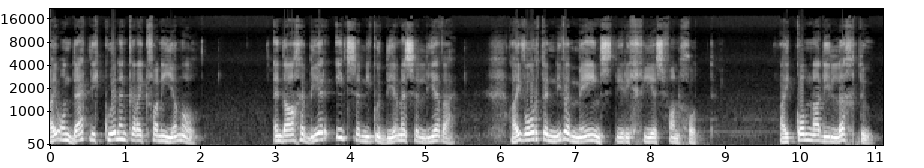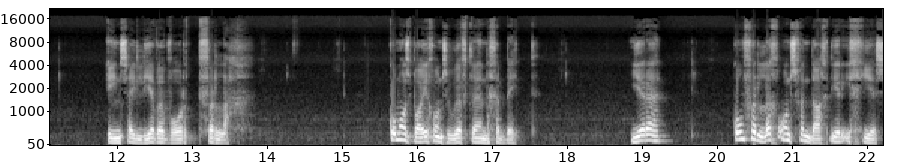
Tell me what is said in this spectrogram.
Hy ontdek die koninkryk van die hemel. En daar gebeur iets in Nikodemus se lewe. Hy word 'n nuwe mens deur die gees van God. Hy kom na die lig toe en sy lewe word verlig. Kom ons buig ons hoofde in gebed. Here, kom verlig ons vandag deur u gees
